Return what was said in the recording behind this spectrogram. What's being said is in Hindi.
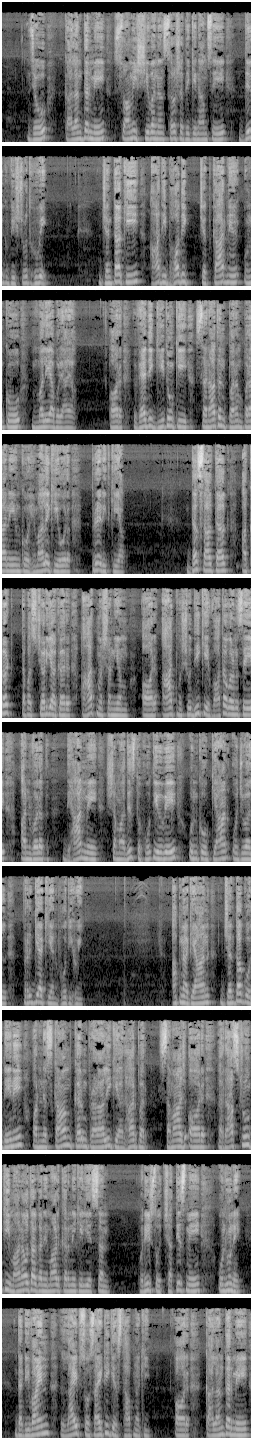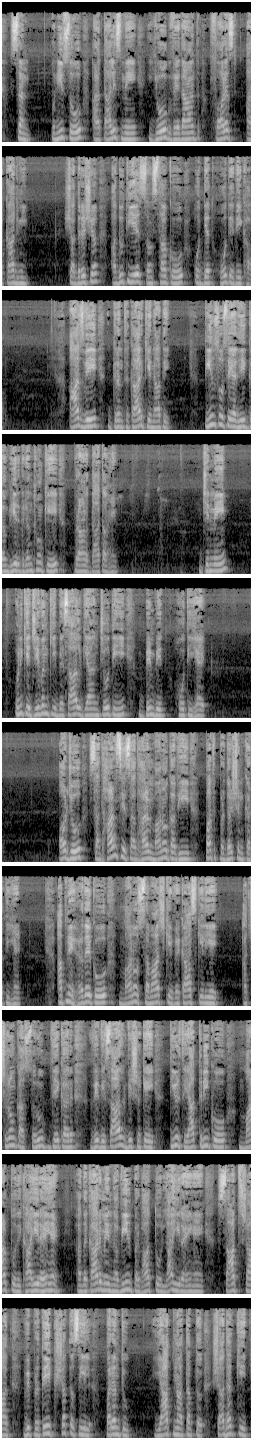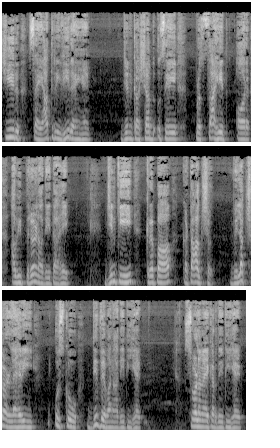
जो कालांतर में स्वामी शिवानंद सरस्वती के नाम से दिग विश्रुत हुए। जनता की आदि भौतिक चित्कार ने उनको मलिया बुलाया और वैदिक गीतों की सनातन परंपरा ने उनको हिमालय की ओर प्रेरित किया। दस साल तक अकट तपश्चर्या कर आत्म संयम और आत्मशुद्धि के वातावरण से अनवरत ध्यान में समाधिस्थ होते हुए उनको ज्ञान उज्जवल प्रज्ञा की अनुभूति हुई। अपना ज्ञान जनता को देने और निष्काम कर्म प्रणाली के आधार पर समाज और राष्ट्रों की मानवता का निर्माण करने के लिए सन 1936 में उन्होंने द डिवाइन लाइफ सोसाइटी की स्थापना की और कालांतर में सन 1948 में योग वेदांत फॉरेस्ट अकादमी सदृश अद्वितीय संस्था को उद्यत होते देखा। आज वे ग्रंथकार के नाते 300 से अधिक गंभीर ग्रंथों के प्राणदाता हैं, जिनमें उनके जीवन की विशाल ज्ञान ज्योति बिंबित होती है और जो साधारण से साधारण मानव का भी पथ प्रदर्शन करती हैं। अपने हृदय को मानव समाज के विकास के लिए अक्षरों का स्वरूप देकर वे विशाल विश्व के तीर्थयात्री को मार्ग तो दिखा ही रहे हैं। अंधकार में नवीन प्रभात तो ला ही रहे हैं। साथ साथ वे प्रत्येक शतशील, परंतु यातना तप्त साधक के चीर सहयात्री भी रहे हैं, जिनका शब्द उसे प्रोत्साहित और अभिप्रेरणा देता है। जिनकी कृपा, कटाक्ष, विलक्षण लहरी उसको दिव्य बना देती है। स्वर्णमय कर देती है।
